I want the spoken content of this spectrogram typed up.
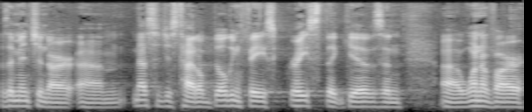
As I mentioned, our um, message is titled Building Faith Grace That Gives. And uh, one of our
